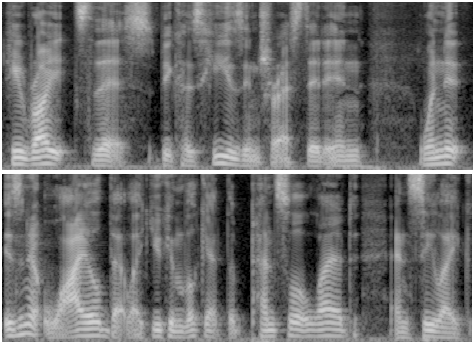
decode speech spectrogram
He writes this because he's interested in when it isn't it wild that like you can look at the pencil lead and see like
